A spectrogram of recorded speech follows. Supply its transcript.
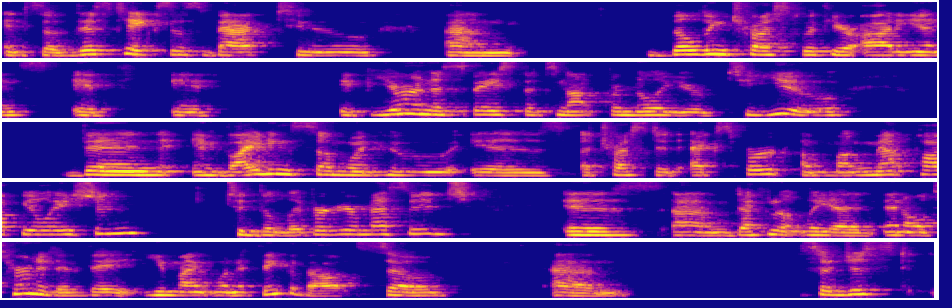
And so this takes us back to um, building trust with your audience. If, if, if you're in a space that's not familiar to you, then inviting someone who is a trusted expert among that population to deliver your message is um, definitely a, an alternative that you might want to think about. So, um, so just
